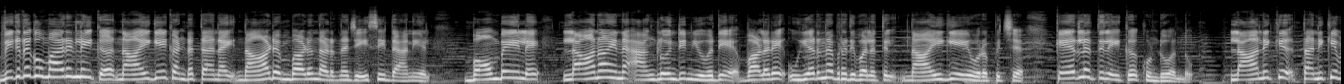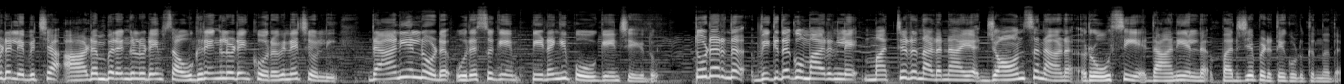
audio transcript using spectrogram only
വിഗതകുമാരനിലേക്ക് നായികയെ കണ്ടെത്താനായി നാടെമ്പാടും നടന്ന ജെ സി ഡാനിയൽ ബോംബെയിലെ ലാന എന്ന ആംഗ്ലോ ഇന്ത്യൻ യുവതിയെ വളരെ ഉയർന്ന പ്രതിഫലത്തിൽ നായികയെ ഉറപ്പിച്ച് കേരളത്തിലേക്ക് കൊണ്ടുവന്നു. ലാനയ്ക്ക് തനിക്കിവിടെ ലഭിച്ച ആഡംബരങ്ങളുടെയും സൗകര്യങ്ങളുടെയും കുറവിനെ ചൊല്ലി ഡാനിയലിനോട് ഉരസുകയും പിണങ്ങിപ്പോവുകയും ചെയ്തു. തുടർന്ന് വിഗതകുമാരനിലെ മറ്റൊരു നടനായ ജോൺസൺ ആണ് റോസിയെ ഡാനിയലിന് പരിചയപ്പെടുത്തി കൊടുക്കുന്നത്.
